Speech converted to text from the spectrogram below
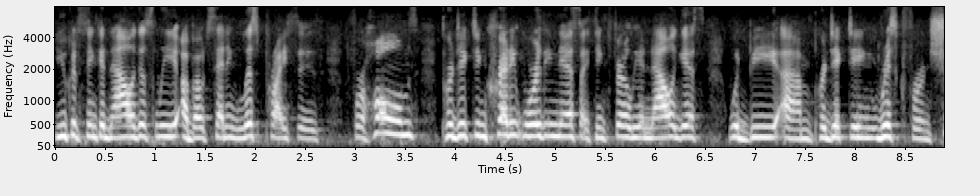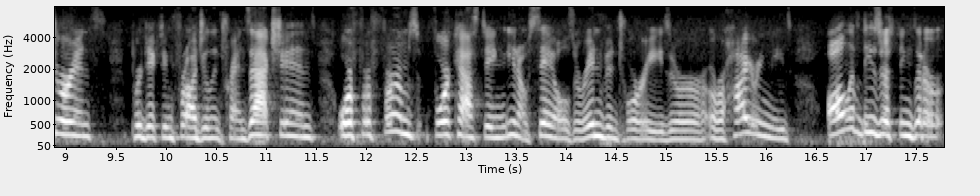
You could think analogously about setting list prices for homes, predicting credit worthiness, I think fairly analogous would be um, predicting risk for insurance, predicting fraudulent transactions, or for firms forecasting you know, sales or inventories or, or hiring needs. All of these are things that are,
